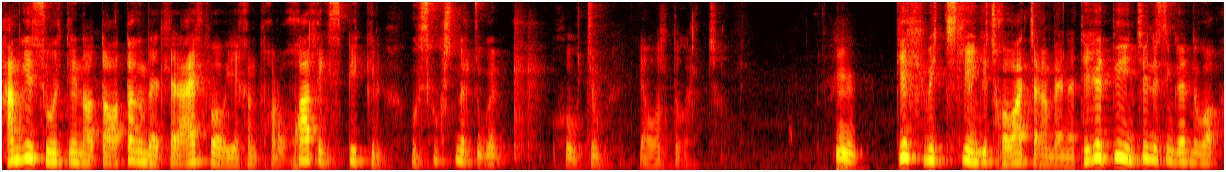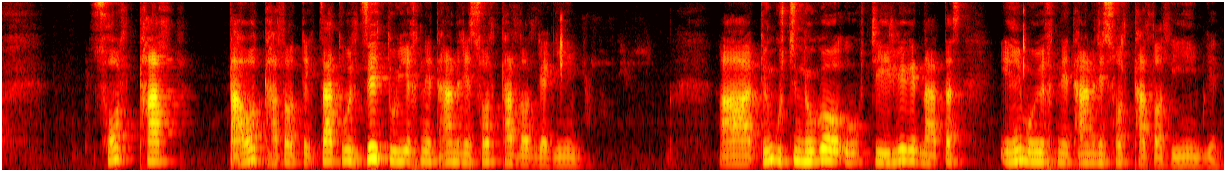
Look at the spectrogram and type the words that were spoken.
хамгийн сүүлд энэ одоо одоогийн байдлаар Alpha үеийнхэн болохоор ухаалаг спикер өсгөгчнөр зүгээр хөгжим явуулдаг болчихсон. гих мэтчлийн ингэж хувааж байгаа юм байна. Тэгээд би энэчнээс ингээд нөгөө сул тал давуу талуудыг за тэгвэл Z үеийнхний та нарын сул тал бол яг ийм. Аа тэнгуү чи нөгөө хөгж эргээгээд надаас ийм үеийнхний та нарын сул тал бол ийм гэд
